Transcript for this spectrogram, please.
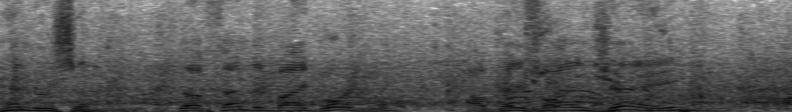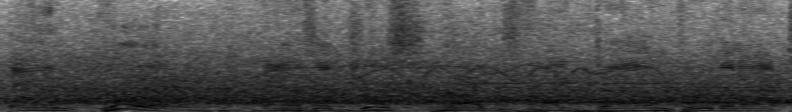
Henderson defended by Gordon. A baseline J. And good as it just snugs right down through the net.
